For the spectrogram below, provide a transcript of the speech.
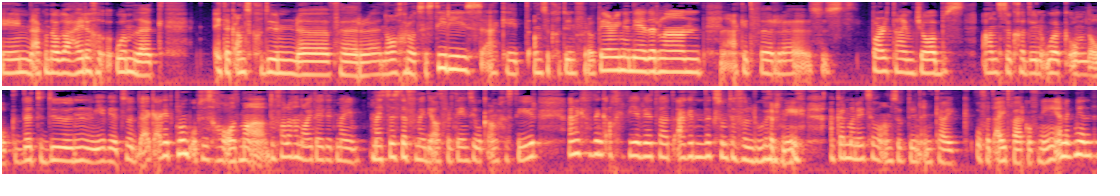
En ek onthou op daai huidige oomblik het ek aansoek gedoen uh, vir uh, nagraadse studies. Ek het aansoek gedoen vir opering in Nederland. Ek het vir uh, soos part-time jobs aansoek gedoen ook om dalk dit te doen. Jy weet, so ek ek het klomp opsies gehad, maar toevallig aan daai tyd het my my suster vir my die advertensie ook aangestuur en ek gedink ag jy weet wat, ek het niks om te verloor nie. Ek kan maar net so 'n aansoek doen en kyk of dit uitwerk of nie. En ek meen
